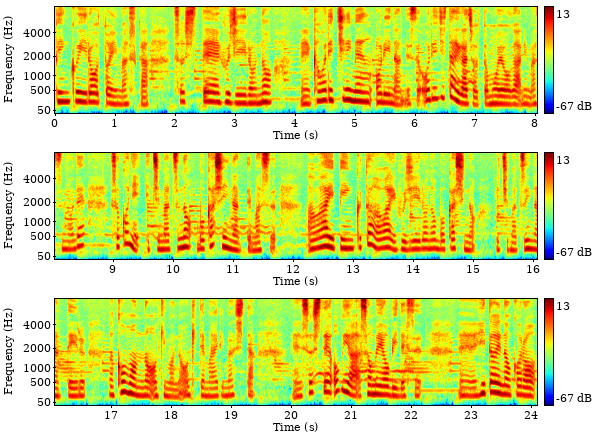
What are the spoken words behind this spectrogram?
ピンク色といいますかそして藤色のえー、わりちりめん織りなんです。織り自体がちょっと模様がありますのでそこに市松のぼかしになってます。淡いピンクと淡い藤色のぼかしの市松になっている、まあ、顧問のお着物を着てまいりました、えー、そして帯は染め帯です、えー、一重の頃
